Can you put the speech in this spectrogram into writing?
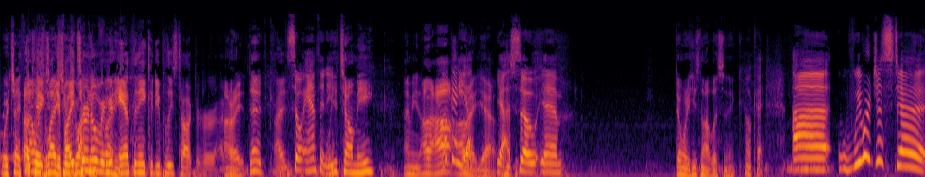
which I thought Okay, was why if she was I turn over funny. here, Anthony, could you please talk to her? I'm- All right, that, I, so Anthony. will you tell me? I mean, uh, uh, okay, all yeah, right, yeah, yeah. This is- So um, Don't worry, he's not listening. Okay. Uh, we were just uh,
